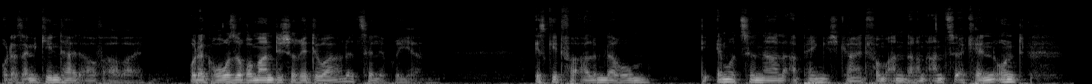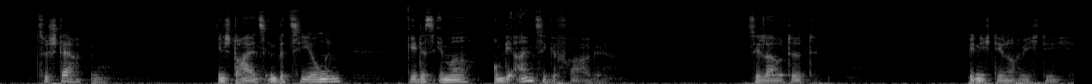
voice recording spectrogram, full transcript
oder seine Kindheit aufarbeiten oder große romantische Rituale zelebrieren. Es geht vor allem darum, die emotionale Abhängigkeit vom anderen anzuerkennen und zu stärken. In Streits in Beziehungen geht es immer um die einzige Frage. Sie lautet, bin ich dir noch wichtig?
